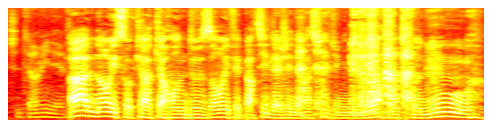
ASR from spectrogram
c'est terminé. Ah non, Isoka a 42 ans, il fait partie de la génération du meilleur d'entre nous.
